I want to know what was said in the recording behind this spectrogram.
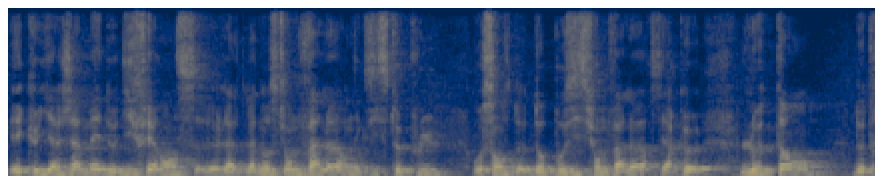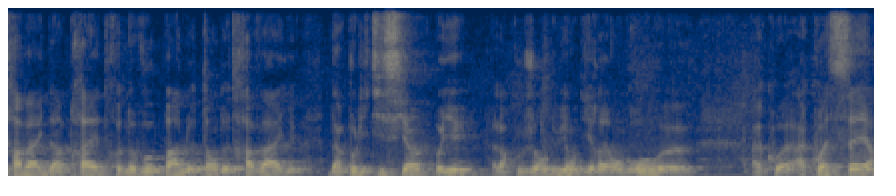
et qu'il n'y a jamais de différence. Euh, la, notion de valeur n'existe plus au sens d'opposition de, valeur, c'est-à-dire que le temps de travail d'un prêtre ne vaut pas le temps de travail d'un politicien, vous voyez, alors qu'aujourd'hui on dirait en gros, euh, à quoi sert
